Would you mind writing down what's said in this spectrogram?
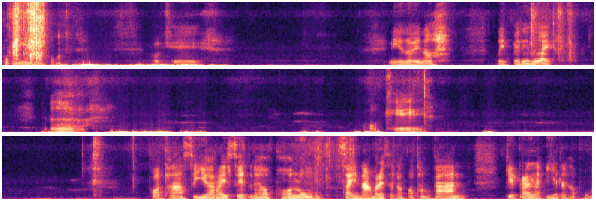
พวกนี้นะครับผม โอเค นี่เลยเนาะติดไปเรื่อยๆอ่าโอเค พอทาสีอะไรเสร็จแล้วพอลงใส่น้ำอะไรเสร็จแล้วก็ทำการเก็บรายละเอียดนะครับ ผม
